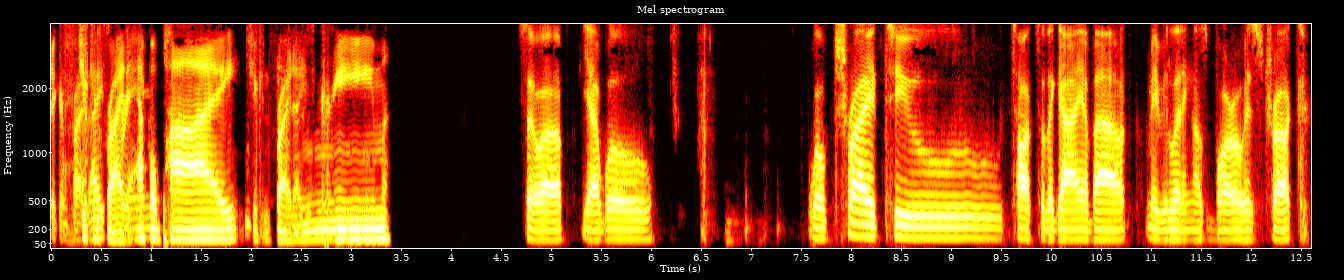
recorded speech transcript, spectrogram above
Chicken fried chicken fried cream. apple pie chicken fried ice Mm. cream So uh yeah, we'll we'll try to talk to the guy about maybe letting us borrow his truck.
